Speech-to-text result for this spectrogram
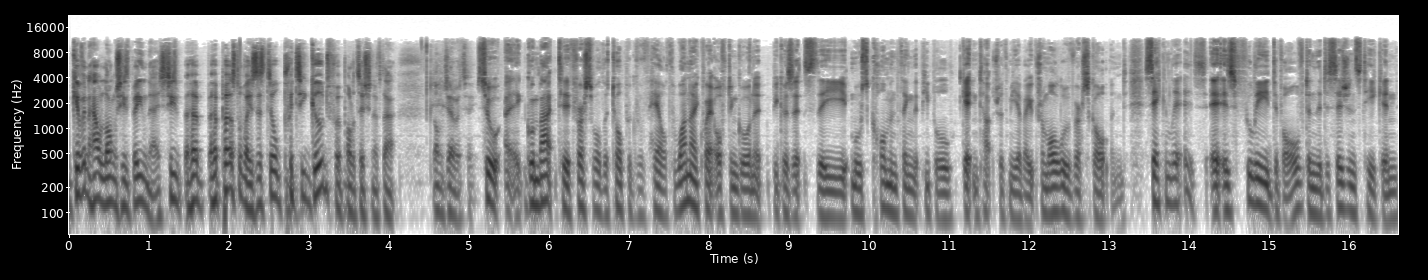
given how long she's been there, she's her her personal ways are still pretty good for a politician of that longevity. So, uh, going back to first of all the topic of health, one I quite often go on it because it's the most common thing that people get in touch with me about from all over Scotland. Secondly, it is it is fully devolved, and the decisions taken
